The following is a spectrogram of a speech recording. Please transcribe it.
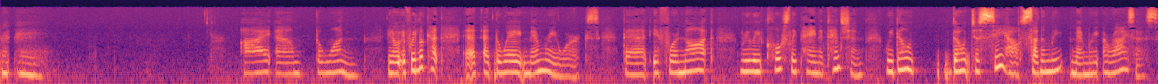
I am the one. You know, if we look at, at, at the way memory works, that if we're not really closely paying attention, we don't, don't just see how suddenly memory arises.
